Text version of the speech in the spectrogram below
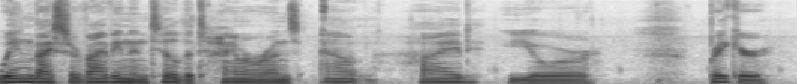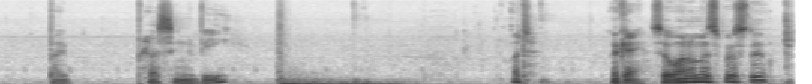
win by surviving until the timer runs out. Hide your breaker by pressing V. What? Okay, so what am I supposed to do?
